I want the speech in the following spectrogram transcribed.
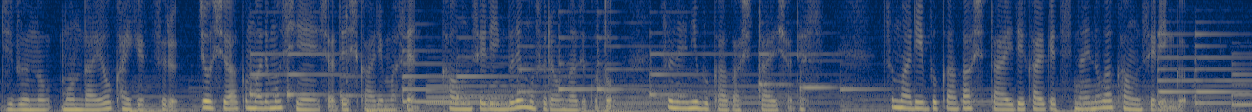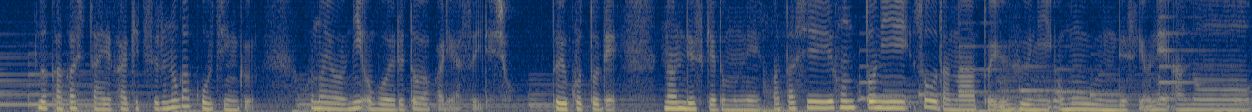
自分の問題を解決する。上司はあくまでも支援者でしかありません。カウンセリングでもそれは同じこと。常に部下が主体者です。つまり部下が主体で解決しないのがカウンセリング。部下が主体で解決するのがコーチング。このように覚えると分かりやすいでしょう。ということでなんですけどもね私本当にそうだなというふうに思うんですよね。あの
